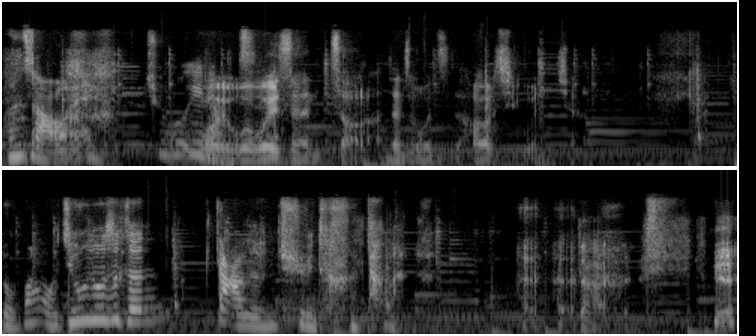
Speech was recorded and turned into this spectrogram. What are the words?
很少哎、欸，去过一两次。我我我也是很少了，但是我只是好奇问一下。酒吧我几乎都是跟大人去的，大人。大人，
